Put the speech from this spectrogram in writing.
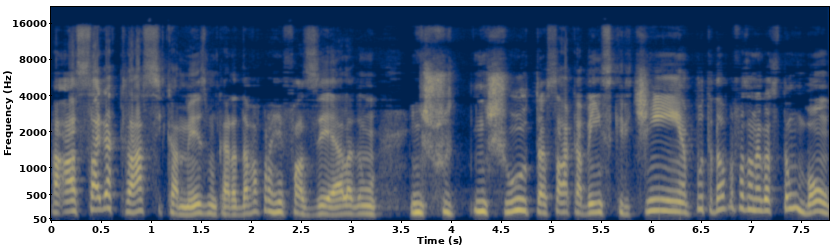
a, a, saga clássica mesmo, cara, dava para refazer ela um, enxu, enxuta, saca, bem escritinha. Puta, dava pra fazer um negócio tão bom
